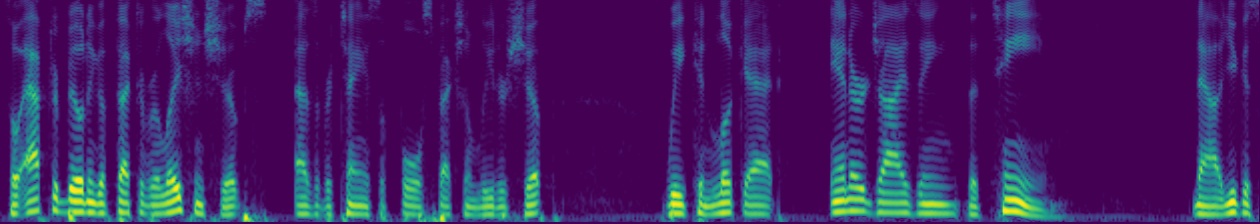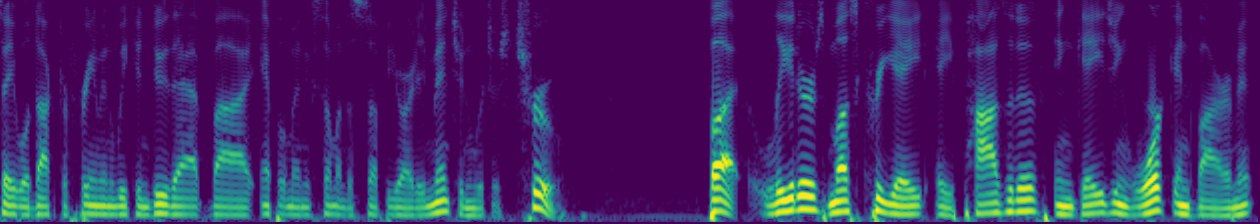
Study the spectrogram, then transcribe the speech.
So, after building effective relationships as it pertains to full spectrum leadership, we can look at energizing the team. Now, you could say, well, Dr. Freeman, we can do that by implementing some of the stuff you already mentioned, which is true. But leaders must create a positive, engaging work environment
